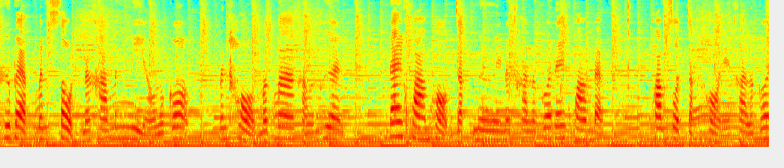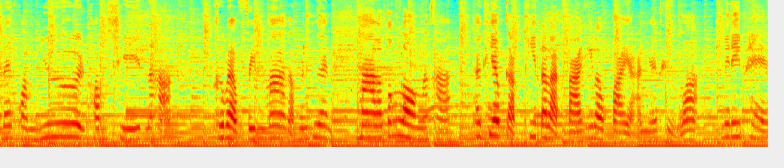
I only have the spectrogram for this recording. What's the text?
คือแบบมันสดนะคะ มันเหนียวแล้วก็มันหอมมากๆค่ะเพื่อนๆ ได้ความหอมจากเนยนะคะ แล้วก็ได้ความแบบความสดจากหอยค่ะ แล้วก็ได้ความยืดความชีสนะคะ คือแบบฟินมากอะเพื่อนๆ มาเราต้องลองนะคะ ถ้าเทียบกับที่ตลาดปลาที่เราไปอะ อันนี้ถือว่าไม่ได้แพง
